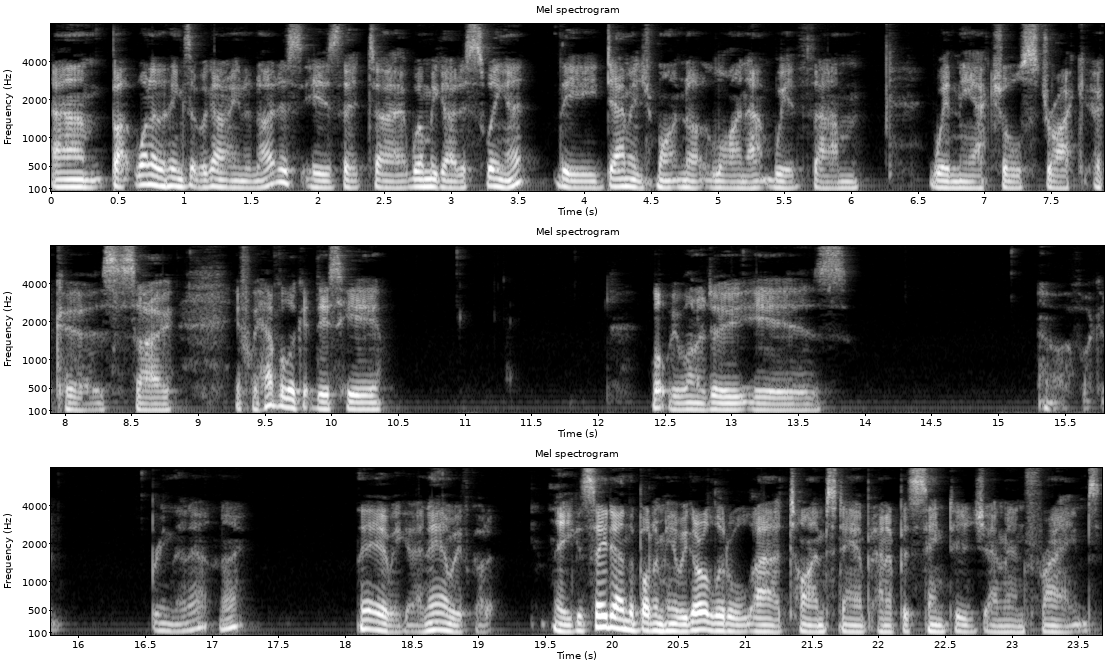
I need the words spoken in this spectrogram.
Um, but one of the things that we're going to notice is that uh, when we go to swing it, the damage might not line up with um, when the actual strike occurs. So if we have a look at this here, what we want to do is, oh, if I could bring that out, no, there we go. Now we've got it. Now you can see down the bottom here, we got a little uh, timestamp and a percentage and then frames.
